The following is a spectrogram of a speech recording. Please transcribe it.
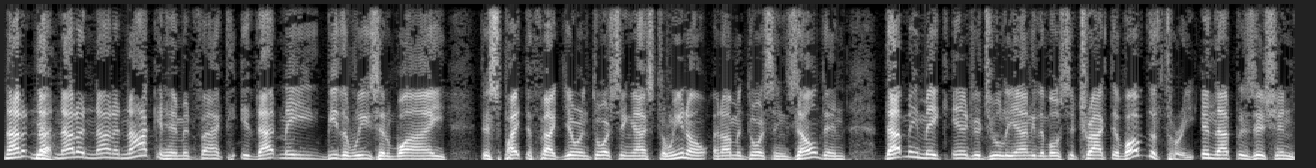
Not a, not, not a not a knock at him. In fact, that may be the reason why, despite the fact you're endorsing Astorino and I'm endorsing Zeldin, that may make Andrew Giuliani the most attractive of the three in that position.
